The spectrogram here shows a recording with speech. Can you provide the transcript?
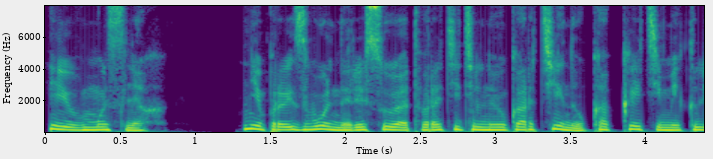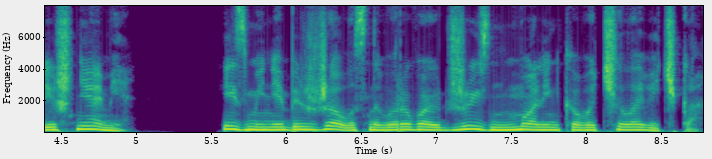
и в мыслях непроизвольно рисую отвратительную картину, как этими клешнями из меня безжалостно вырывают жизнь маленького человечка.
